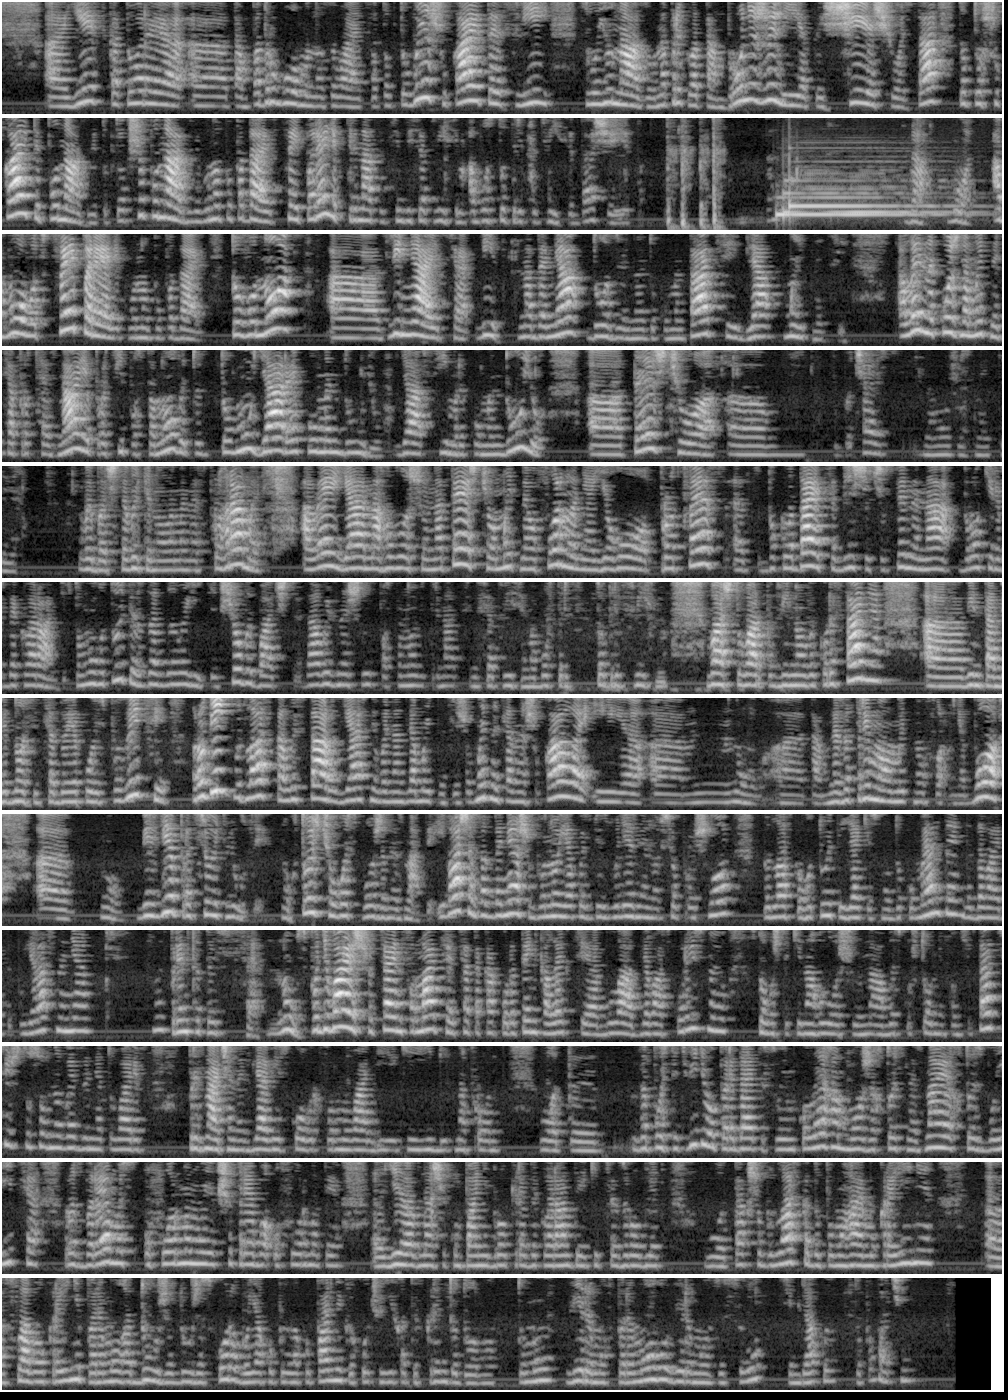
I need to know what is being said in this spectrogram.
Е, Є, которые е, там по-другому називаються. Тобто ви шукаєте свій, свою назву, наприклад, там бронежилети, ще щось. Да? Тобто шукаєте по назві. Тобто, якщо по назві воно попадає в цей перелік 1378 або 138, да? ще є там 138. Да? Да, от. Або от в цей перелік воно попадає, то воно а, звільняється від надання дозвільної документації для митниці. Але не кожна митниця про це знає, про ці постанови, тому я рекомендую, я всім рекомендую а, те, що а, вибачаюсь, не можу знайти. Вибачте, викинули мене з програми, але я наголошую на те, що митне оформлення, його процес е, покладається більше частини на брокерів-декларантів. Тому готуйте заздалегідь. Якщо ви бачите, да, ви знайшли в постанові 1378 або в 30 138 ваш товар подвійного використання, е, він там відноситься до якоїсь позиції. Робіть, будь ласка, листа роз'яснювальна для митниці, щоб митниця не шукала і е, ну, там, не затримала митне оформлення. Бо ну, везде працюють люди. Ну, хтось чогось може не знати. І ваше завдання, щоб воно якось безболезненно все пройшло. Будь ласка, готуйте якісно документи, надавайте пояснення. Ну, в принципі, все. Ну, сподіваюсь, що ця інформація, ця така коротенька лекція була для вас корисною. Знову ж таки, наголошую на безкоштовні консультації стосовно везення товарів, призначених для військових формувань і які їдуть на фронт. От, е, запостіть відео, передайте своїм колегам. Може, хтось не знає, хтось боїться. Розберемось, оформимо, якщо треба оформити. Е, Є в нашій компанії брокери-декларанти, які це зроблять. От, так що, будь ласка, допомагаємо Україні. Е, Слава Україні! Перемога дуже дуже скоро, бо я купила купальник і хочу їхати в Крим додому. Тому віримо в перемогу, віримо в ЗСУ. Всім дякую, до побачення.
